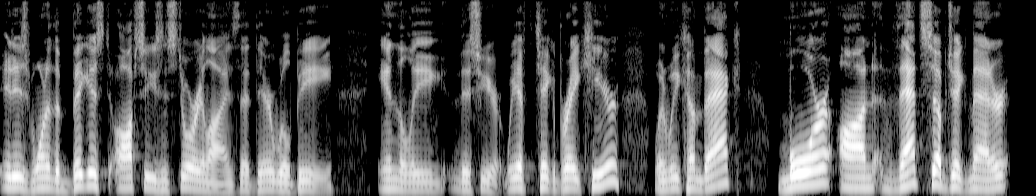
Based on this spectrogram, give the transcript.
it is one of the biggest offseason storylines that there will be in the league this year. We have to take a break here. When we come back, more on that subject matter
